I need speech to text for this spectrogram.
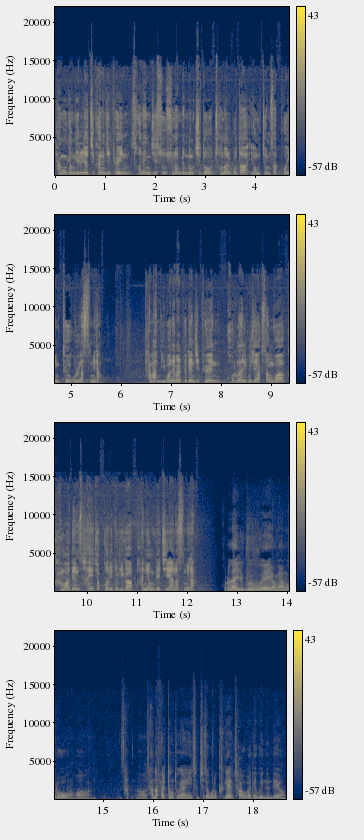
향후 경기를 예측하는 지표인 선행지수 순환변동치도 전월보다 0.4포인트 올랐습니다. 다만 이번에 발표된 지표엔 코로나19 재확산과 강화된 사회적 거리두기가 반영되지 않았습니다. 코로나19의 영향으로 어, 사- 어, 산업활동 동향이 전체적으로 크게 좌우가 되고 있는데요.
